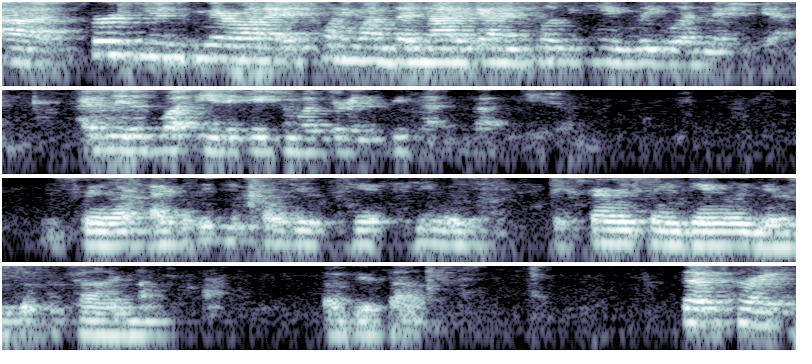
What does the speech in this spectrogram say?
uh, first used marijuana at twenty-one, then not again until it became legal in Michigan. I believe is what the indication was during the pre-sentence Wheeler, I believe he told you he, he was experiencing daily use at the time of the offense. That's correct,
